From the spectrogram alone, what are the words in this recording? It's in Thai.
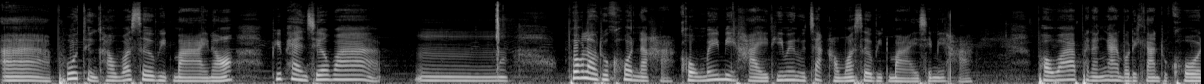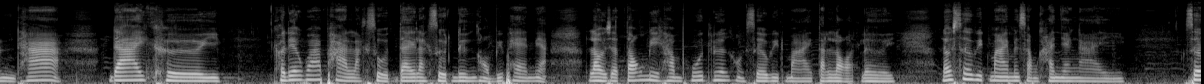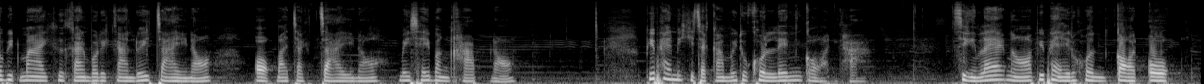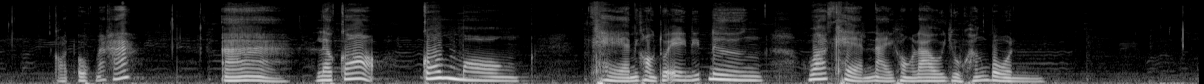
อ่าพูดถึงคำว่า Service Mind เนาะพี่แพนเชื่อว่าพวกเราทุกคนนะคะ คงไม่มีใครที่ไม่รู้จักคำว่า Service Mind ใช่ไหมคะ เพราะว่าพนักงงานบริการทุกคนถ้าได้เคยเขาเรียกว่าผ่านหลักสูตรใดหลักสูตรหนึ่งของพี่แพนเนี่ย เราจะต้องมีคำพูดเรื่องของ Service Mind ตลอดเลย แล้ว Service Mind มันสำคัญยังไง Service Mind คือการบริการด้วยใจเนาะออกมาจากใจเนาะไม่ใช่บังคับเนาะ พี่แพนมีกิจกรรมให้ทุกคนเล่นก่อนค่ะ สิ่งแรกเนาะพี่แพนให้ทุกคนกอดอก กอดอกนะคะอ่าแล้วก็ก้มมองแขนของตัวเองนิดนึง ว่าแขนไหนของเราอยู่ข้างบน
